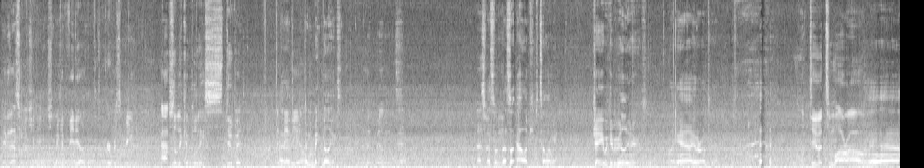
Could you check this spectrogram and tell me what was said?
Maybe that's what we should do. We should make a video with the purpose of being absolutely, completely stupid. And maybe uh, and make millions. make millions. That's what, That's what that's what Alan keeps telling me. Jay, we could be millionaires. I'm like, yeah, I gotta run to it. I'll do it tomorrow. Yeah.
